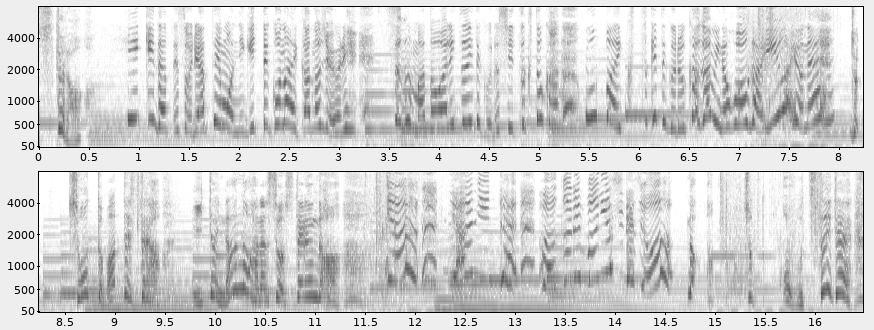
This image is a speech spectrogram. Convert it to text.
スステライキだってそりゃ手も握ってこない彼女よりすぐまとわりついてくるしずくとかおっぱいくっつけてくる鏡の方がいいわよね。ちょちょっと待ってステラ一体何の話をしてるんだ？にゃにゃにって別れ話でしょ？なちょっと落ち着いて。触らない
